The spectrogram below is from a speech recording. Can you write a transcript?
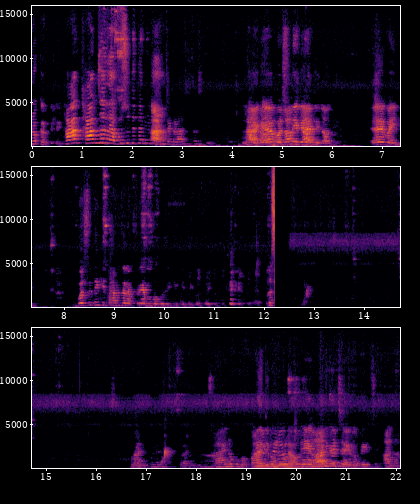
डोकर दिले थांब थांब जरा. बसू दे त्यांना. आमच्याकडे दे गं. ए बाई. बसू दे की थांब जरा प्रेम बघू दे की किती काय नको लाव. हे मला प्यायचंय ग प्यायचंय आणा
